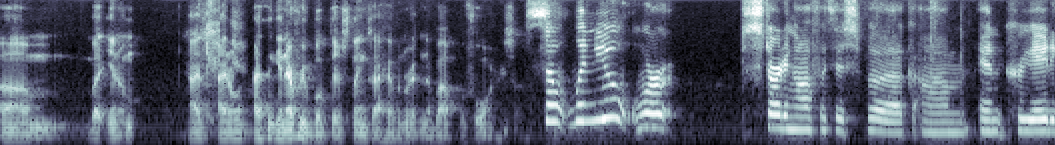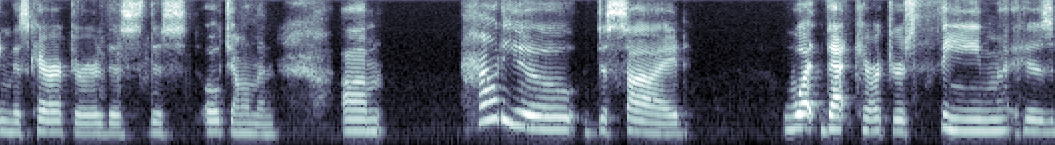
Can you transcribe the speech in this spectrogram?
um, but you know, I, I don't. I think in every book there's things I haven't written about before. So, So when you were starting off with this book um, and creating this character, this this old gentleman, um, how do you decide what that character's theme, his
